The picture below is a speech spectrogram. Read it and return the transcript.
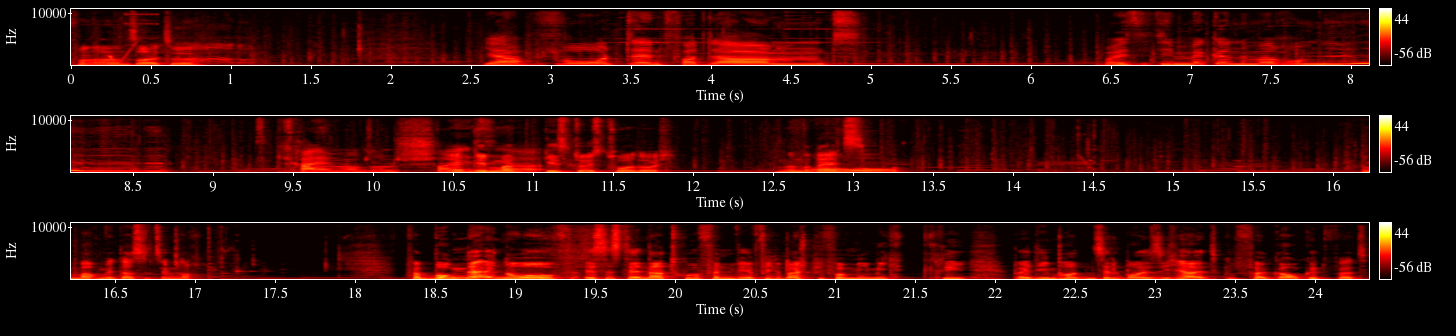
von der anderen Seite. Ja, wo denn, verdammt? Weil sie die meckern immer rum. Die Keime und so ein Scheiß. ja, geh mal, gehst durchs Tor durch. Und dann rechts. Wo? Dann machen wir das jetzt eben noch. Verbogener Innenhof. Ist es der Natur, finden wir viele Beispiele von Mimikry, bei dem potenzielle Beutesicherheit vergaukelt wird.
